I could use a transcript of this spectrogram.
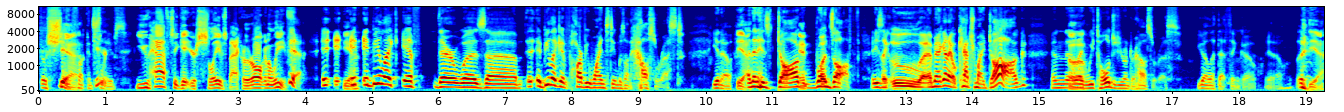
Those shitty fucking Here, slaves. You have to get your slaves back, or they're all going to leave. Yeah. It, it, Yeah. It, it'd be like if there was, it- it'd be like if Harvey Weinstein was on house arrest, you know, Yeah. and then his dog And- runs off, and he's like, "Ooh, I mean, I gotta go catch my dog," and they're Uh. like, "We told you you're under house arrest." You gotta let that thing go. You know. Yeah.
